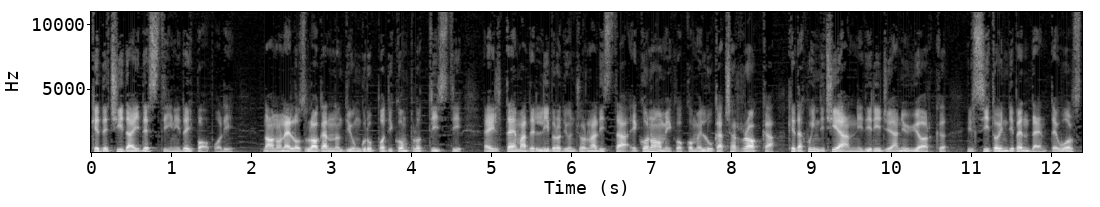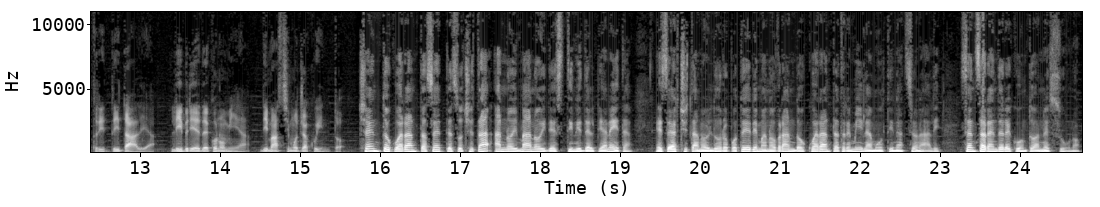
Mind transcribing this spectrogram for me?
che decida i destini dei popoli. No, non è lo slogan di un gruppo di complottisti, è il tema del libro di un giornalista economico come Luca Ciarrocca che da 15 anni dirige a New York il sito indipendente Wall Street Italia. Libri ed economia di Massimo Giaquinto. 147 società hanno in mano i destini del pianeta, esercitano il loro potere manovrando 43.000 multinazionali senza rendere conto a nessuno.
